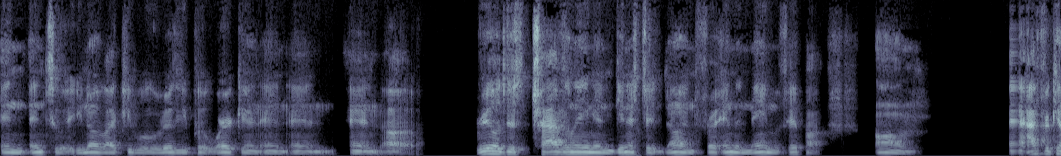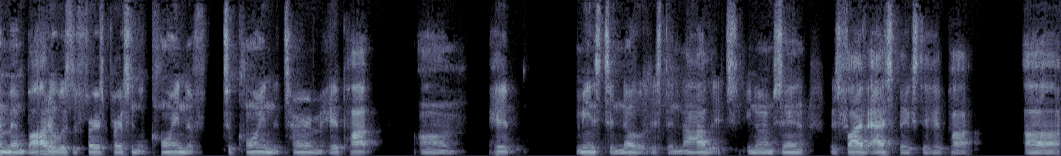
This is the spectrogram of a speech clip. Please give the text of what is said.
in into it. You know, like people who really put work in and and and uh, real just traveling and getting shit done for in the name of hip hop. Um, Afrika Bambaataa was the first person to coin the to coin the term hip hop. Um, hip means to know. It's the knowledge. You know what I'm saying? There's five aspects to hip hop. Uh,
